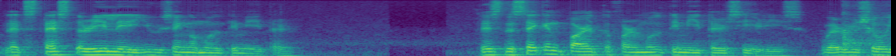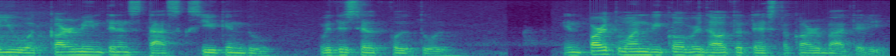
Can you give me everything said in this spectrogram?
Let's test the relay using a multimeter. This is the second part of our multimeter series where we show you what car maintenance tasks you can do with this helpful tool. In part 1, we covered how to test a car battery.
